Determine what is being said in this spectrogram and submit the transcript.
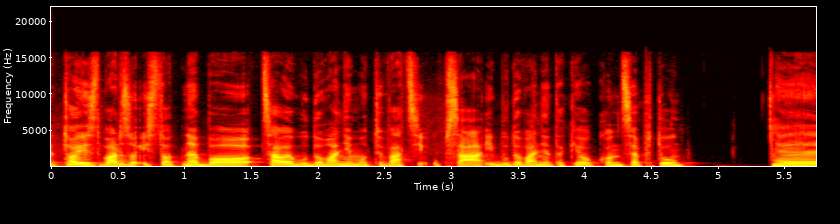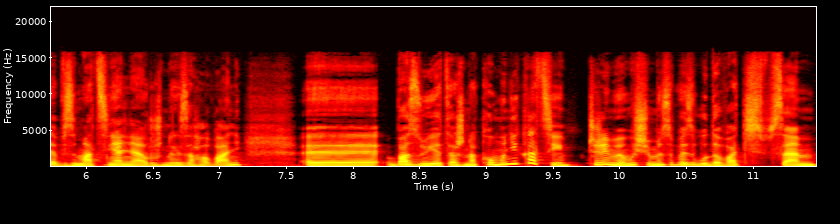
y, to jest bardzo istotne, bo całe budowanie motywacji u psa i budowanie takiego konceptu y, wzmacniania różnych zachowań y, bazuje też na komunikacji. Czyli my musimy sobie zbudować z psem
